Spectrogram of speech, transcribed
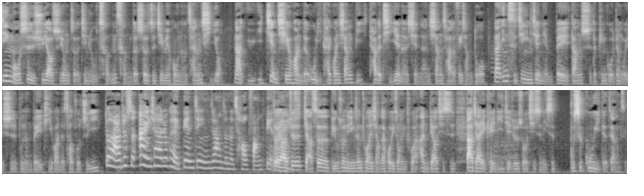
静音模式需要使用者进入层层的设置界面后呢，才能启用。那与一键切换的物理开关相比，它的体验呢，显然相差的非常多。那因此，静音键也被当时的苹果认为是不能被替换的操作之一。对啊，就是按一下就可以变静音，这样真的超方便。对啊，就是假设，比如说你铃声突然响，在会议中你突然按掉，其实大家也可以理解，就是说，其实你是不是故意的这样子。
